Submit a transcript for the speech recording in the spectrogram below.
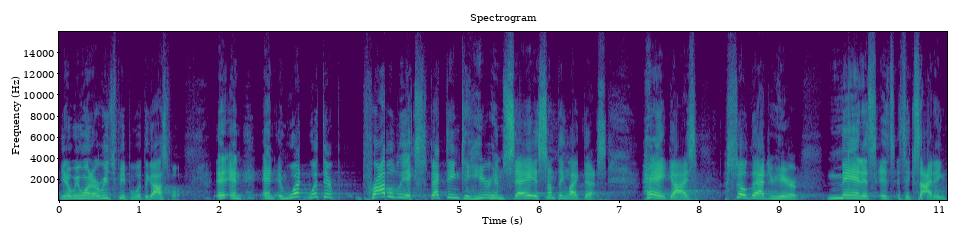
you know, we want to reach people with the gospel. And, and, and what, what they're probably expecting to hear him say is something like this Hey, guys, so glad you're here. Man, it's, it's, it's exciting.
